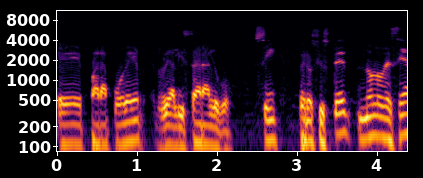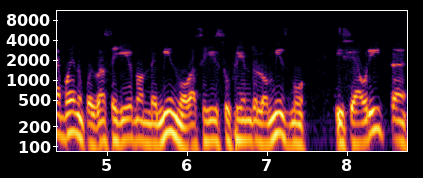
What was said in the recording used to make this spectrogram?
eh, para poder realizar algo, ¿sí? Pero si usted no lo desea, bueno, pues va a seguir donde mismo, va a seguir sufriendo lo mismo, y si ahorita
